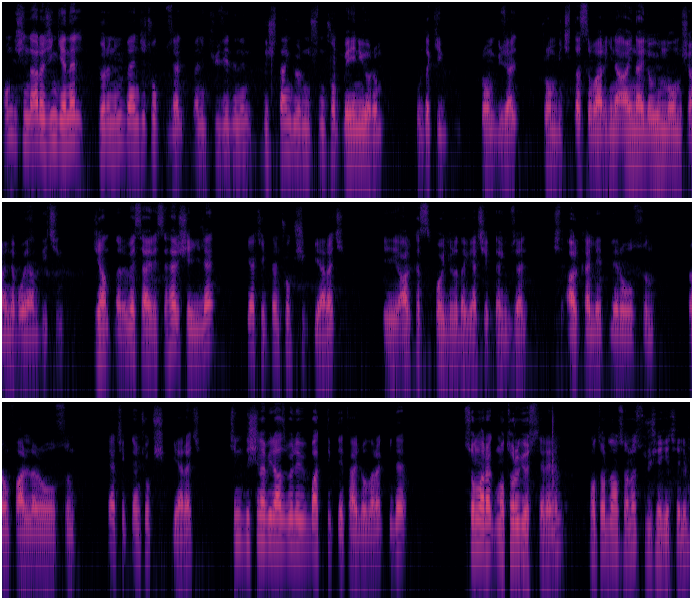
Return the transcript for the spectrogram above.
Onun dışında aracın genel görünümü bence çok güzel. Ben 207'nin dıştan görünüşünü çok beğeniyorum. Buradaki krom güzel, krom bir çıtası var. Yine aynayla uyumlu olmuş ayna boyandığı için. Jantları vesairesi her şeyiyle gerçekten çok şık bir araç. Ee, arka spoilerı da gerçekten güzel. İşte arka ledleri olsun, ön farları olsun. Gerçekten çok şık bir araç. Şimdi dışına biraz böyle bir baktık detaylı olarak. Bir de son olarak motoru gösterelim. Motordan sonra sürüşe geçelim.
